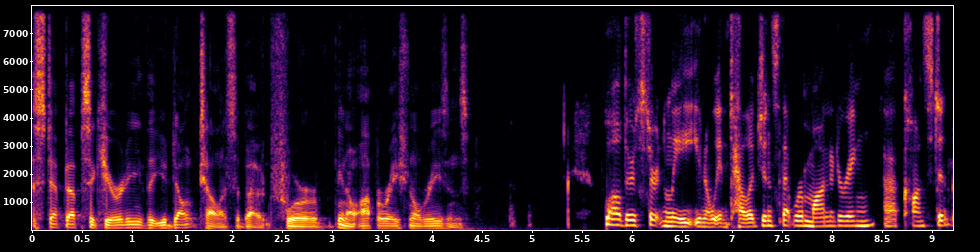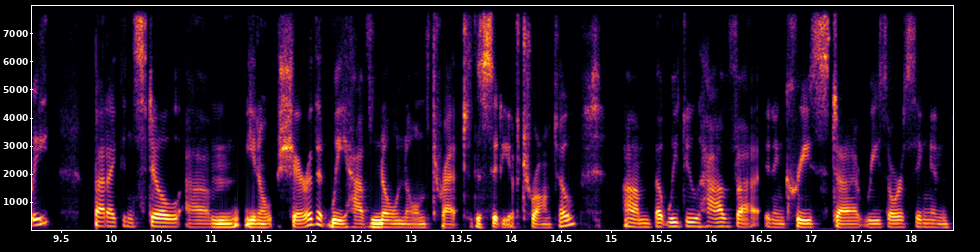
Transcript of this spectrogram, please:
stepped up security that you don't tell us about for, you know, operational reasons? Well, there's certainly, you know, intelligence that we're monitoring uh, constantly, but I can still, um, you know, share that we have no known threat to the city of Toronto. Um, but we do have uh, an increased uh, resourcing and,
